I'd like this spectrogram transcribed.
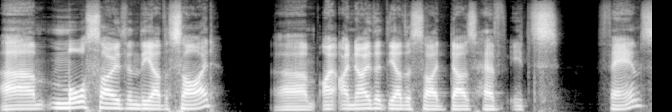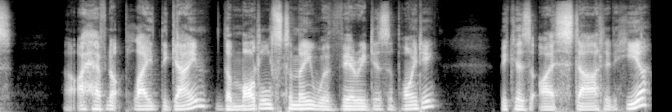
Um, more so than the other side. Um, I, I know that the other side does have its fans. Uh, I have not played the game. The models to me were very disappointing because I started here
